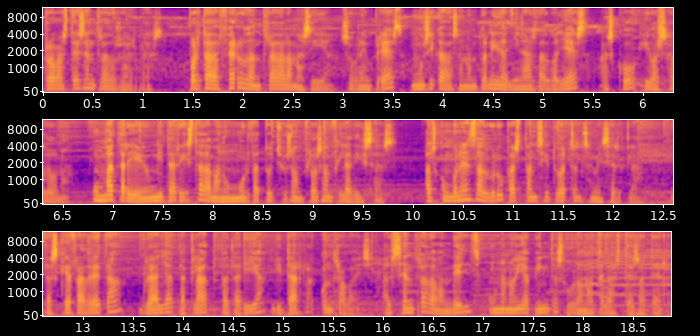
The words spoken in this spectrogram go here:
roba estesa entre dos arbres. Porta de ferro d'entrada a la masia, sobreimprès, música de Sant Antoni de Llinars del Vallès, Escó i Barcelona. Un bateria i un guitarrista davant un mur de totxos amb flors enfiladisses. Els components del grup estan situats en semicercle. D'esquerra a dreta, gralla, teclat, bateria, guitarra, contrabaix. Al centre, davant d'ells, una noia pinta sobre una tela estesa a terra.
